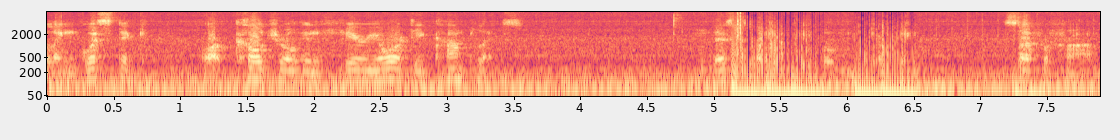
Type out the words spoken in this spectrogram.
linguistic, or cultural inferiority complex. This is what people majority suffer from,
